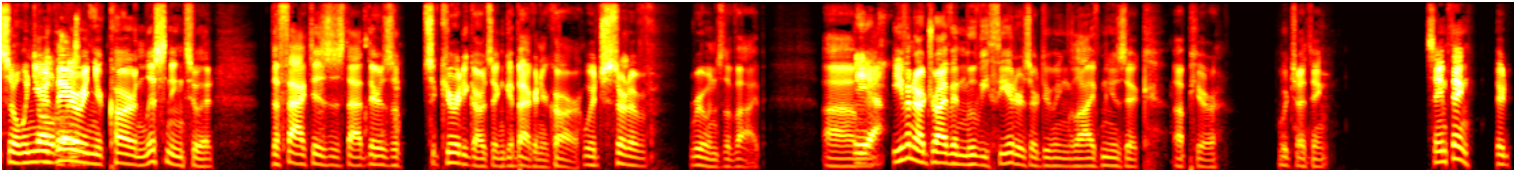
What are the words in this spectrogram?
So when you're Totally. there in your car and listening to it, the fact is is that there's a security guard saying "Get back in your car," which sort of ruins the vibe. Um, Yeah. Even our drive-in movie theaters are doing live music up here, which I think same thing. They're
